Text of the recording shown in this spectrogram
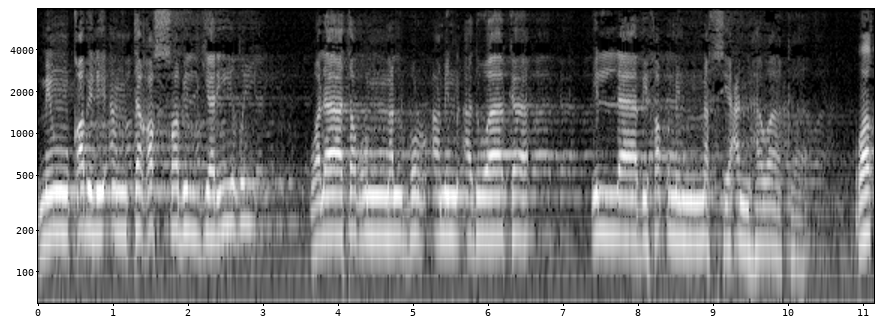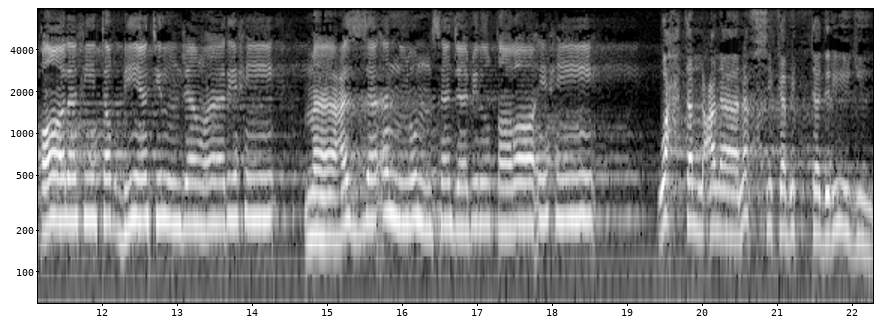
من قبل أن تغص بالجريض. ولا تظن البرء من أدواك إلا بفطم النفس عن هواك. وقال في تربية الجوارح ما عز أن ينسج بالقرائح. واحتل على نفسك بالتدريج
